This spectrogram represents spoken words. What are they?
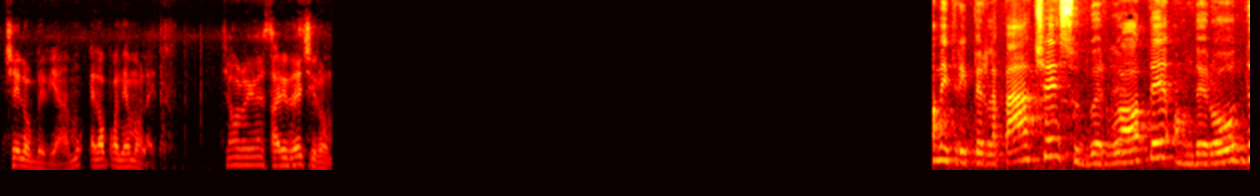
ce lo beviamo e dopo andiamo a letto. Ciao ragazzi. Arrivederci Roma. Chilometri per la pace su due ruote, on the road,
